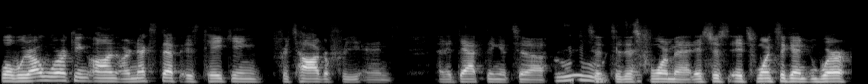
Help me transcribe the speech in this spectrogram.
Well, we are working on our next step is taking photography and and adapting it to uh, Ooh, to, to, this format. It's just it's once again where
